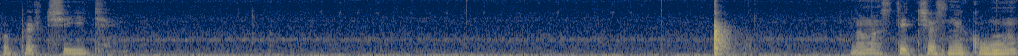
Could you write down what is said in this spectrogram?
Поперчить. Намастить чесником.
